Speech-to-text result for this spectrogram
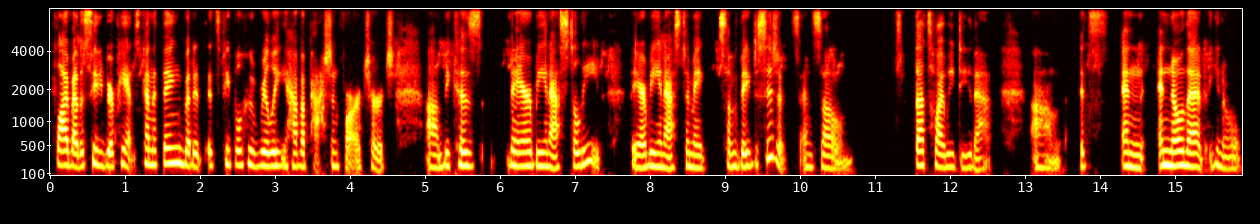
fly by the seat of your pants kind of thing, but it, it's people who really have a passion for our church um, because they are being asked to lead. They are being asked to make some big decisions. And so that's why we do that. Um, it's and and know that, you know,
